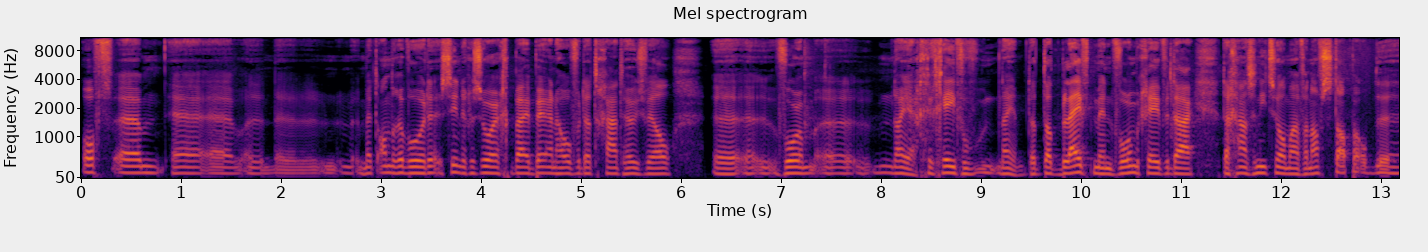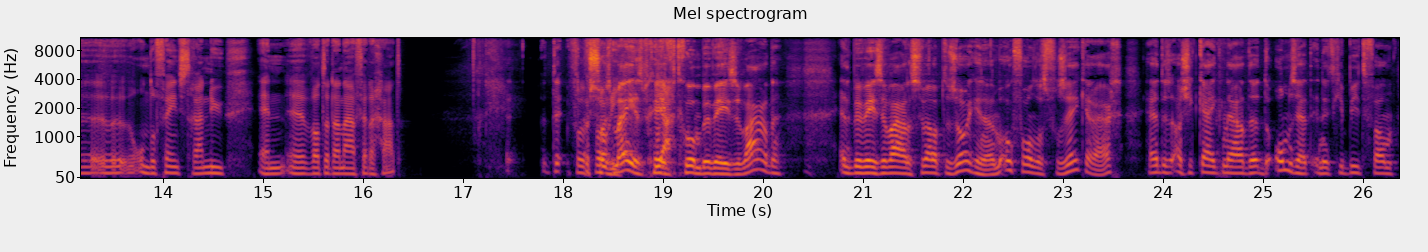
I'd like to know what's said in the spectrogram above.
Of ehm, eh, eh, eh, met andere woorden, zinnige zorg bij Bernhoven, dat gaat heus wel vorm, nou ja, gegeven, nou ja, dat, dat blijft men vormgeven daar. Daar gaan ze niet zomaar van afstappen op de onder Veenstra nu en wat er daarna verder gaat. Vol, volgens mij is, geeft ja. het gewoon bewezen waarde. En de bewezen waarde zowel op de zorg in, maar ook voor ons als verzekeraar. Hè, dus als je kijkt naar de, de omzet in het gebied van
